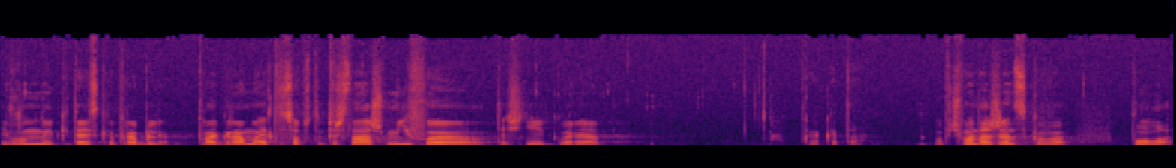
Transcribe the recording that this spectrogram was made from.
и лунная китайская программа. Это, собственно, персонаж мифа, точнее говоря, как это? В общем, она женского пола.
